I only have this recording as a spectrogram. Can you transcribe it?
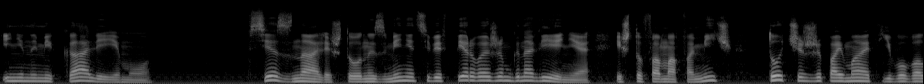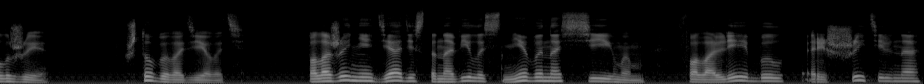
и не намекали ему. Все знали, что он изменит себе в первое же мгновение, и что Фома Фомич тотчас же поймает его во лжи. Что было делать? Положение дяди становилось невыносимым. Фалалей был решительно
